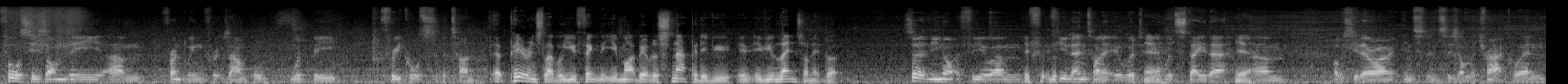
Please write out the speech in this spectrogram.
forces on the um, front wing, for example, would be three quarters of a ton. Appearance level, you think that you might be able to snap it if you if, if you leant on it, but certainly not if you um, if, if, you leant on it, it would yeah. it would stay there. Yeah. Um, obviously, there are incidences on the track when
